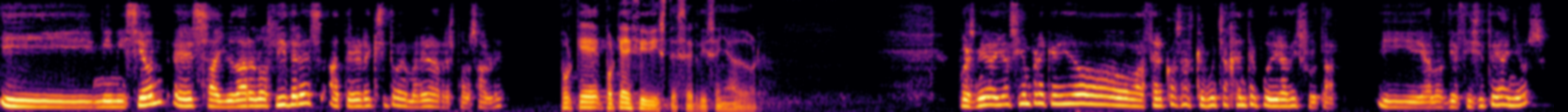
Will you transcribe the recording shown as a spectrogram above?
y mi misión es ayudar a los líderes a tener éxito de manera responsable. ¿Por qué, por qué decidiste ser diseñador? Pues mira, yo siempre he querido hacer cosas que mucha gente pudiera disfrutar. Y a los 17 años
